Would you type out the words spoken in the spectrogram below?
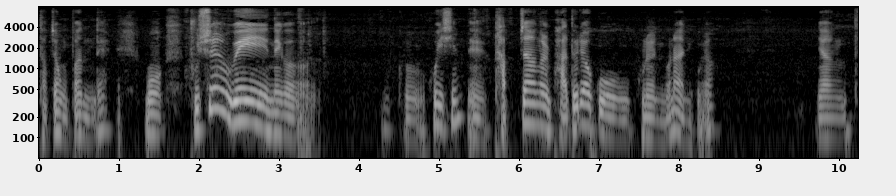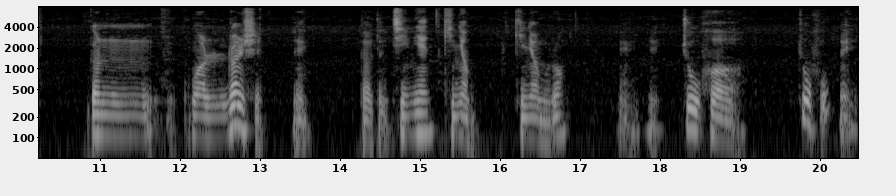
답장 못 받는데 뭐 부신 왜 내가 그 호이신 네, 답장을 받으려고 보내는 건 아니고요. 그냥 그건 월런시 예, 그 어떤 기념 기념 기념으로 예, 예, 주허 주후 예,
